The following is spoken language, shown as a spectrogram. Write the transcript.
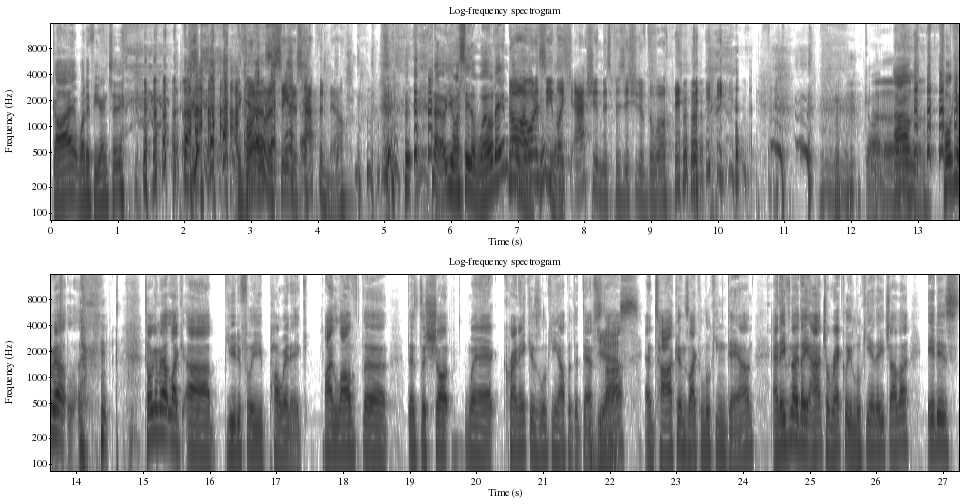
guy, whatever you're into. I I don't want to see this happen now. no, you want to see the world end? No, Oh I my want to see goodness. like Ash in this position of the world. God. Um, talking about talking about like uh beautifully poetic. I love the there's the shot where Krennic is looking up at the Death Star Yes. and Tarkin's like looking down, and even though they aren't directly looking at each other, it is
